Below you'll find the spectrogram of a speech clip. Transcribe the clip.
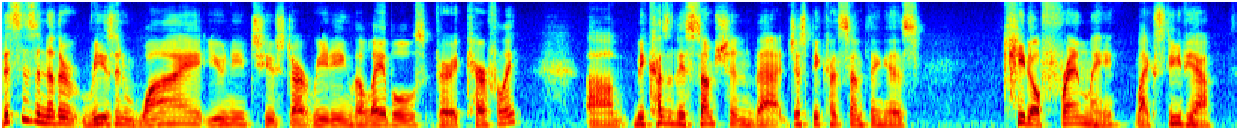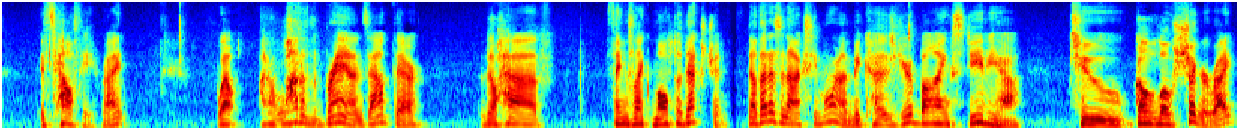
This is another reason why you need to start reading the labels very carefully um, because of the assumption that just because something is keto friendly, like stevia, it's healthy, right? Well, on a lot of the brands out there, they'll have things like maltodextrin. Now that is an oxymoron because you're buying stevia to go low sugar, right?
